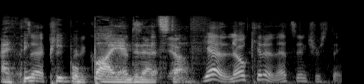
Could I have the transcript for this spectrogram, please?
I think people cool. buy into that That's- stuff. Yeah, no kidding. That's interesting.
